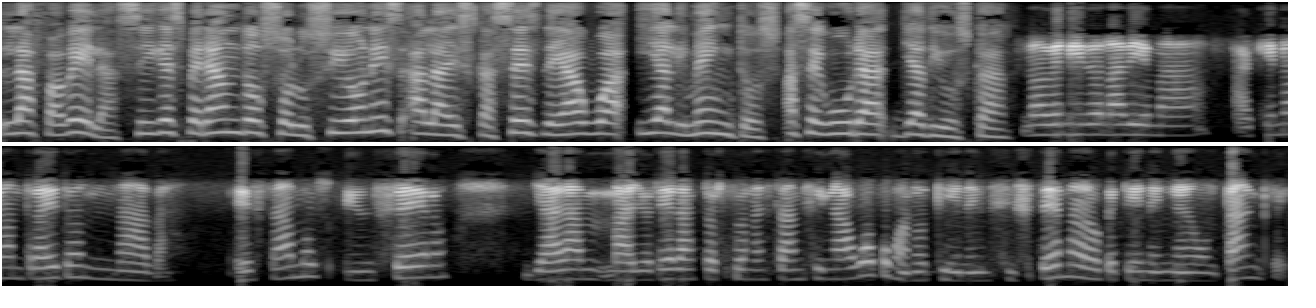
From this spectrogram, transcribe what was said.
La Favela sigue esperando soluciones a la escasez de agua y alimentos, asegura Yadiuska. No ha venido nadie más, aquí no han traído nada, estamos en cero, ya la mayoría de las personas están sin agua porque no tienen cisterna, lo que tienen es un tanque.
